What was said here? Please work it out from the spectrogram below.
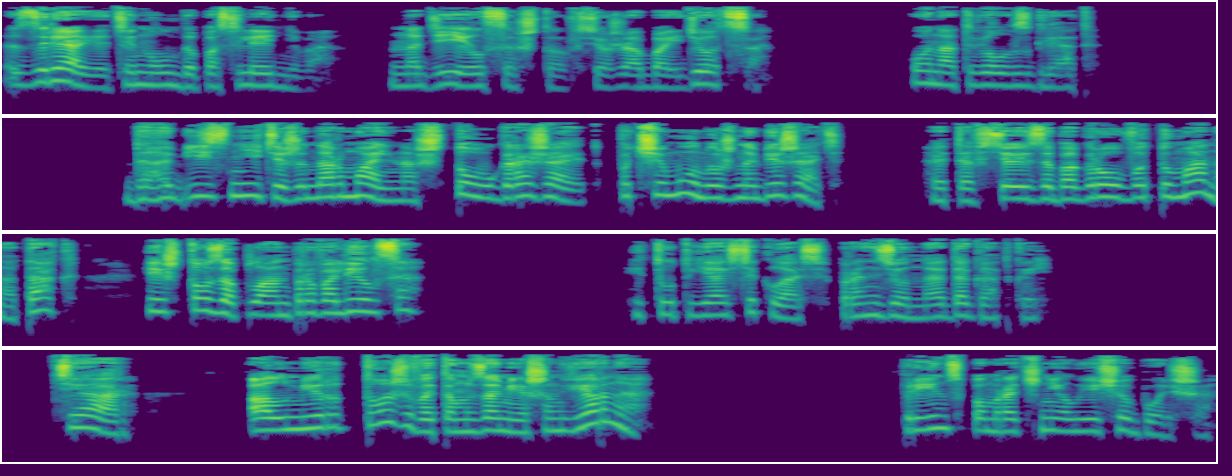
Зря я тянул до последнего. Надеялся, что все же обойдется». Он отвел взгляд. «Да объясните же нормально, что угрожает, почему нужно бежать? Это все из-за багрового тумана, так? И что за план провалился?» И тут я осеклась, пронзенная догадкой. «Тиар, Алмир тоже в этом замешан, верно?» Принц помрачнел еще больше.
